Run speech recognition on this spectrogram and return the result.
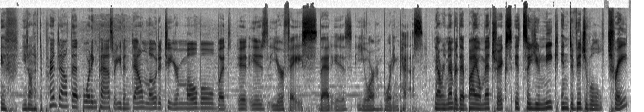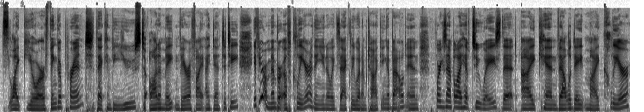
if you don't have to print out that boarding pass or even download it to your mobile, but it is your face. That is your boarding pass. Now, remember that biometrics, it's a unique individual trait like your fingerprint that can be used to automate and verify identity. If you're a member of Clear, then you know exactly what I'm talking about. And for example, I have two ways that I can validate my Clear.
